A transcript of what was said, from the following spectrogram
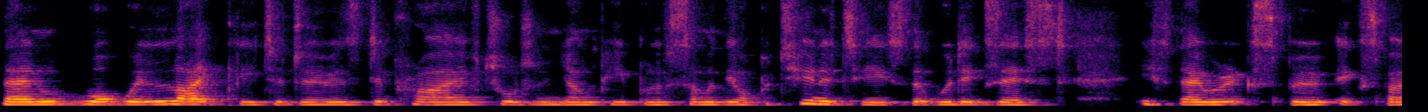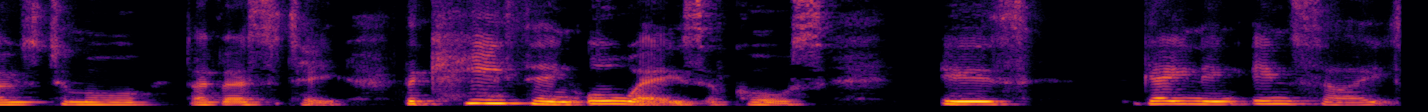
then what we're likely to do is deprive children and young people of some of the opportunities that would exist if they were expo exposed to more diversity. The key thing always, of course, is gaining insight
